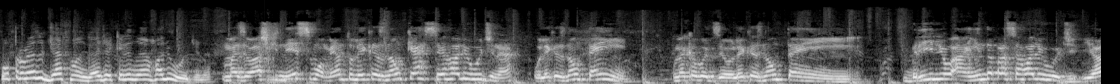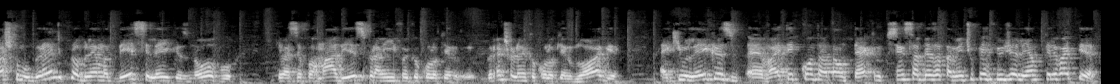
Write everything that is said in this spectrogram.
O problema do Jeff Van Gundy é que ele não é Hollywood, né? Mas eu acho que nesse momento o Lakers não quer ser Hollywood, né? O Lakers não tem. Como é que eu vou dizer? O Lakers não tem brilho ainda para ser Hollywood. E eu acho que o grande problema desse Lakers novo que vai ser formado, e esse para mim foi que eu coloquei, o grande problema que eu coloquei no blog, é que o Lakers é, vai ter que contratar um técnico sem saber exatamente o perfil de elenco que ele vai ter.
